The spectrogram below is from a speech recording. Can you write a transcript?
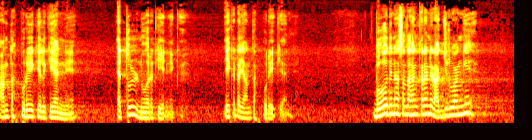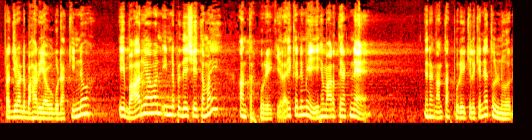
අන්තහපුරේ කියල කියන්නේ ඇතුල් නුවර කියන එක. ඒකට යන්තහපුරේ කියන්නේ. බොහෝ දෙනා සඳහන් කරන්නේ රජ්ජුරුවන්ගේ රජරුවන්ට භාරියාව ගොඩක් ඉන්නවා. ඒ භාර්යාවන් ඉන්න ප්‍රදේශයේ තමයි අන්තහපුරේ කියලා එක නෙමේ එහෙම අර්ථයක් නෑ. එනම් අන්තහපුරේ කියලකෙන ඇතුල් නුවර.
